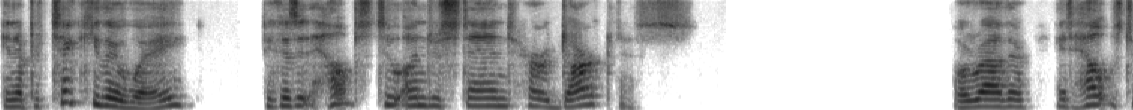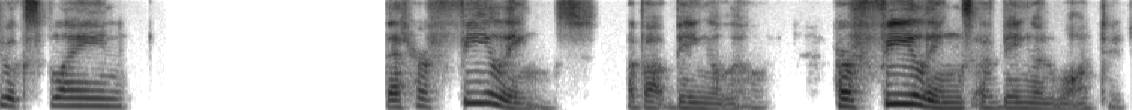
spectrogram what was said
in a particular way because it helps to understand her darkness. Or rather, it helps to explain that her feelings about being alone, her feelings of being unwanted,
